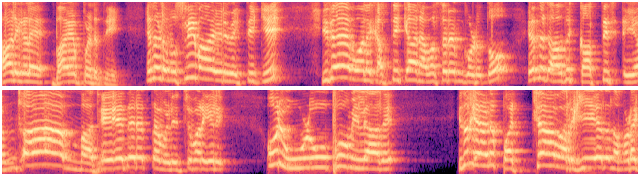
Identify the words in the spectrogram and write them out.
ആളുകളെ ഭയപ്പെടുത്തി. എന്നിട്ട് മുസ്ലിമായ ഒരു വ്യക്തിക്ക് ഇതേപോലെ കത്തിക്കാൻ അവസരം കൊടുത്തു? എന്നിട്ട് അത് കത്തിച്ച് എന്താ മതേതരത്തെ വിളിച്ചു പറയൽ? ഒരു ഉളൂപ്പും ഇല്ലാതെ. ഇതൊക്കെയാണ് പച്ച വർഗീയത നമ്മുടെ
